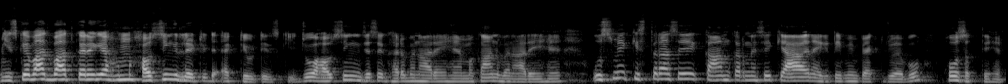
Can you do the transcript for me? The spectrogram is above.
इसके बाद बात करेंगे हम हाउसिंग रिलेटेड एक्टिविटीज़ की, जो हाउसिंग जैसे घर बना रहे हैं, मकान बना रहे हैं, उसमें किस तरह से काम करने से क्या नेगेटिव इम्पैक्ट जो है वो हो सकते हैं।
